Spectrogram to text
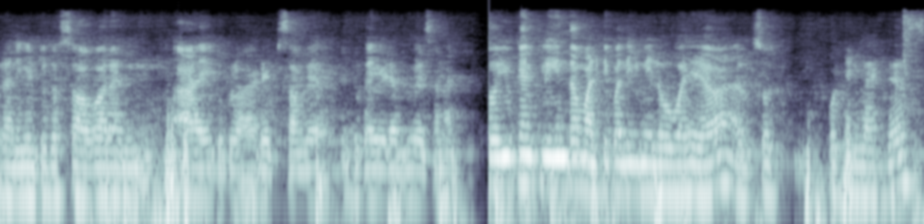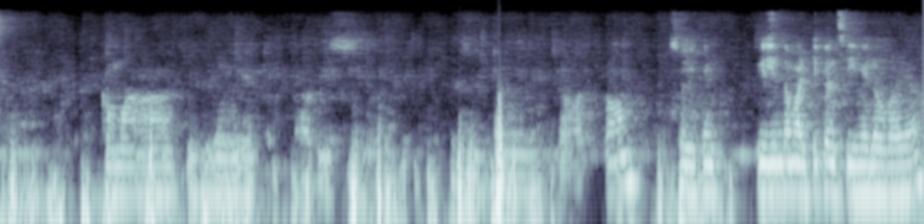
running into the server and i deployed it somewhere into the aws and so you can clean the multiple email over here also putting like this. Comma com. So you can clean the multiple email over here.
